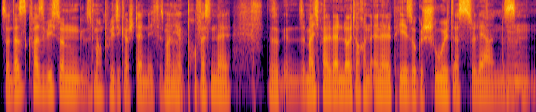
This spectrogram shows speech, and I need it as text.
So, und das ist quasi wie so ein, das machen Politiker ständig, das machen die ja professionell. Also, manchmal werden Leute auch in NLP so geschult, das zu lernen. Das ist, ein,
